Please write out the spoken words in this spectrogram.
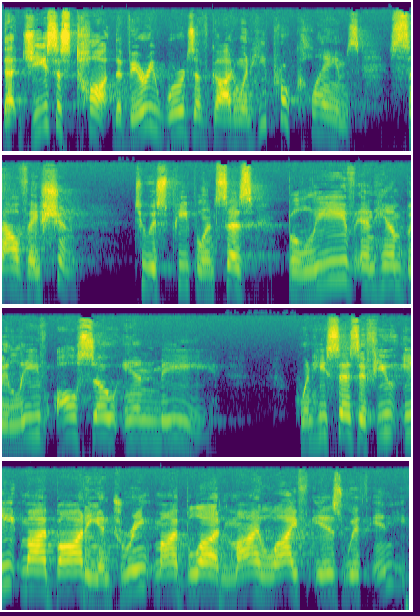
that Jesus taught the very words of God when he proclaims salvation to his people and says, Believe in him, believe also in me when he says, If you eat my body and drink my blood, my life is within you.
